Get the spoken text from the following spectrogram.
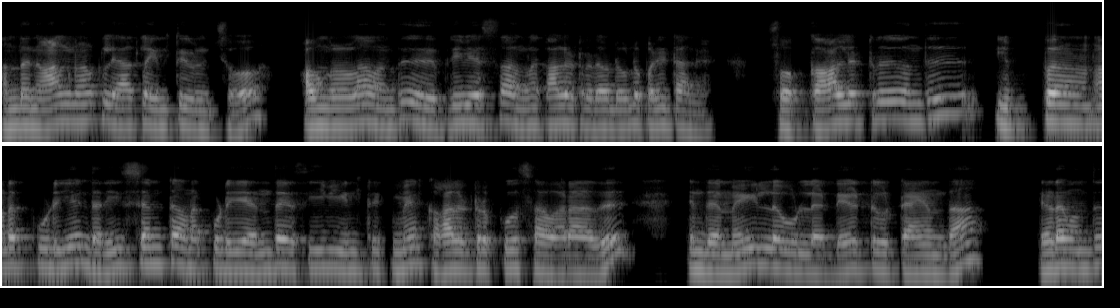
அந்த நான்கு நாட்கள் யாருக்கெல்லாம் இன்டர்வியூ இருந்துச்சோ, அவங்களெல்லாம் வந்து ப்ரீவியஸாக அவங்களாம் கால் லெட்டர் டவுன் டவுன்லோட் பண்ணிட்டாங்க. ஸோ கால் லெட்ரு வந்து இப்போ நடக்கக்கூடிய இந்த ரீசெண்டாக நடக்கக்கூடிய எந்த சிவி இன்ட்ரிக்குமே கால் லெட்டர் புதுசாக வராது. இந்த மெயில்ல உள்ள டேட்டு, டைம் தான். இடம் வந்து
